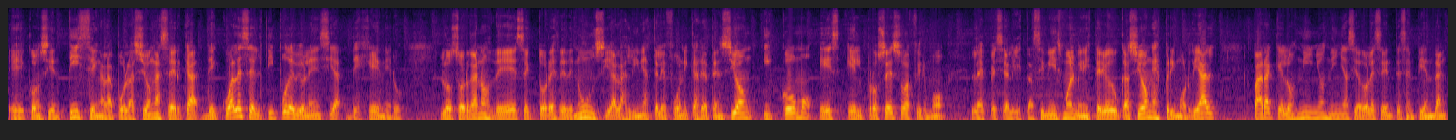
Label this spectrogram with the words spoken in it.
eh, concienticen a la población acerca de cuál es el tipo de violencia de género, los órganos de sectores de denuncia, las líneas telefónicas de atención y cómo es el proceso, afirmó la especialista. Asimismo, el Ministerio de Educación es primordial para que los niños, niñas y adolescentes entiendan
